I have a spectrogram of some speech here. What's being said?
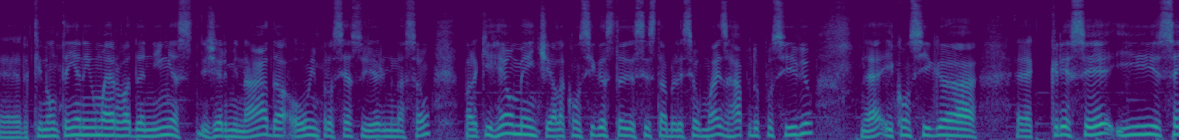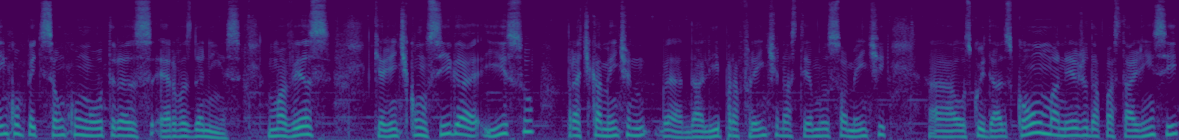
é, que não tenha nenhuma erva daninha germinada ou em processo de germinação, para que realmente ela consiga se estabelecer o mais rápido possível né, e consiga é, crescer e sem competição com outras ervas daninhas. Uma vez que a gente consiga isso, praticamente é, dali para frente nós temos somente ah, os cuidados com o manejo da pastagem em si,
